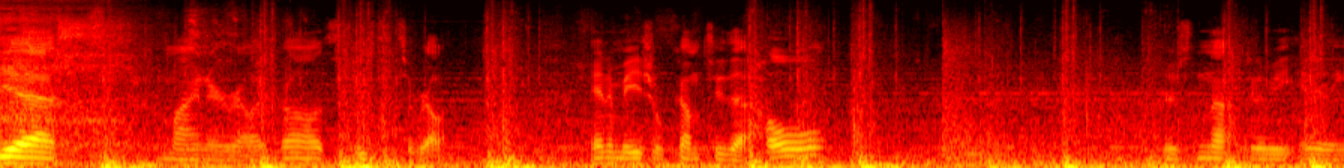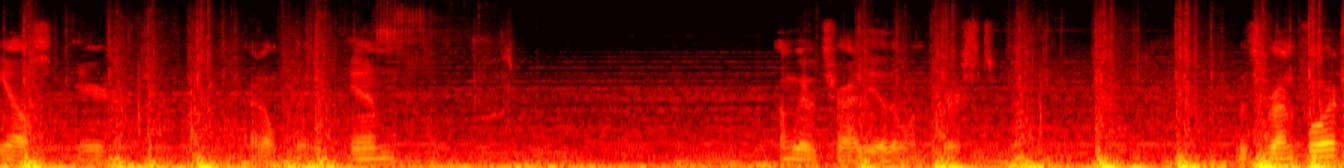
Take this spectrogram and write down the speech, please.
Yes, minor relic. Oh, it's, it's a relic. Enemies will come through that hole. There's not going to be anything else in here. I don't think. M. I'm going to try the other one first. Let's run for it.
